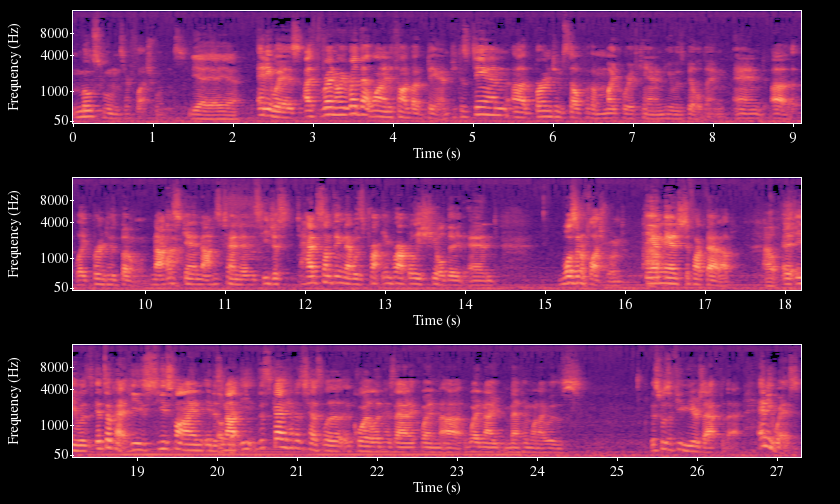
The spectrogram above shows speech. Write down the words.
most wounds are flesh wounds. Yeah, yeah, yeah. Anyways, I when I read that line, I thought about Dan because Dan uh, burned himself with a microwave cannon he was building, and uh, like burned his bone, not his skin, not his tendons. He just had something that was pro- improperly shielded and wasn't a flesh wound. Dan Ow. managed to fuck that up. Ouch. Uh, He was. It's okay. He's he's fine. It is Okay. not. He, this guy had a Tesla coil in his attic when uh, when I met him when I was. This was a few years after that. Anyways,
